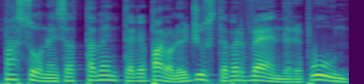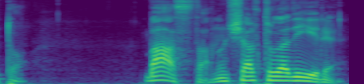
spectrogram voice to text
ma sono esattamente le parole giuste per vendere, punto. Basta, non c'è altro da dire.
